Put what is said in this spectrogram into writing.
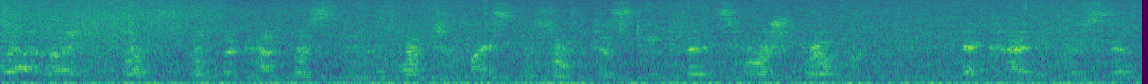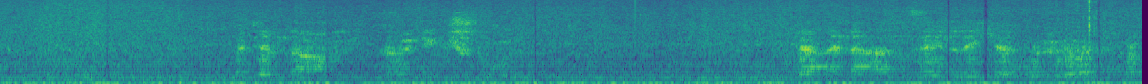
Wir erreichen jetzt den bekanntesten und meistbesuchtesten Felsvorsprung der Keiliküste. Mit dem Namen Königsstuhl, der eine ansehnliche Höhe von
